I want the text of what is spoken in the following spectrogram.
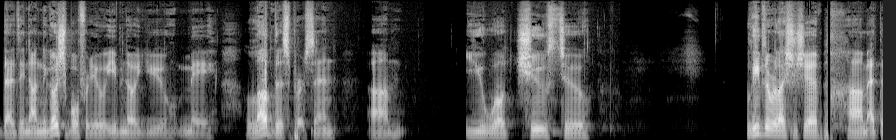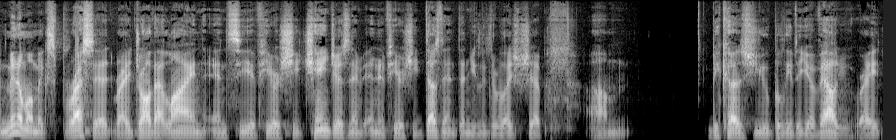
that is a non negotiable for you, even though you may love this person, um, you will choose to leave the relationship. Um, at the minimum, express it, right? Draw that line and see if he or she changes. And if, and if he or she doesn't, then you leave the relationship um, because you believe that you have value, right?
